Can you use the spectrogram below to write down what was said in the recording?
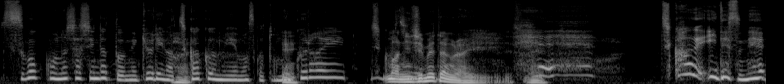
すごくこの写真だとね距離が近く見えますが、どのくらい近まあ20メーターぐらいですね。近いですね。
